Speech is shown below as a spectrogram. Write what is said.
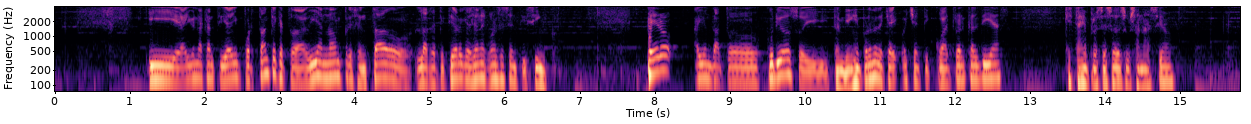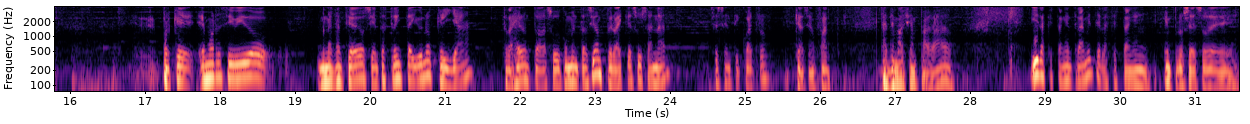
Y hay una cantidad importante que todavía no han presentado las repetidas obligaciones con 65. Pero hay un dato curioso y también importante que hay 84 alcaldías que están en proceso de subsanación. Porque hemos recibido una cantidad de 231 que ya trajeron toda su documentación, pero hay que subsanar 64 que hacen falta. Las demás se han pagado. Y las que están en trámite, las que están en, proceso de,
